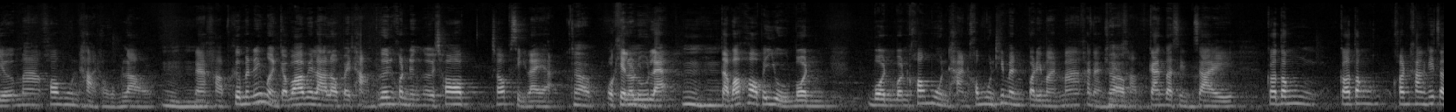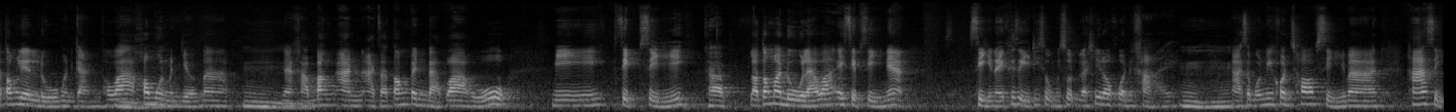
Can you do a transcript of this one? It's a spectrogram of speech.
เยอะมากข้อมูลถาโถมเราอืมฮึนะครับคือมันไม่เหมือนกับว่าเวลาเราไปถามเพื่อนคนหนึงเออชอบชอบสีอะไรอะครับโอเคเรารู้แล้วอืมฮึแต่ว่าพอไปอยู่บนบนบนข้อมูลฐานข้อมูลที่มันปริมาณมากขนาดนี้ครับครับการตัดสินใจก็ต้องก็ต้องค่อนข้างที่จะต้องเรียนรู้เหมือนกัน เพราะว่าอืมข้อมูลมันเยอะมากอืมนะครับบางอันอาจจะต้องเป็นแบบว่าโหมี 10 สีครับเราต้องมาดูแล้วว่าไอ้สิสีเนี่ย สีไหนคือสีที่สูงสุดและที่เราควรขายอืมฮึอะสมมติมีคนชอบสีมา 5 สี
